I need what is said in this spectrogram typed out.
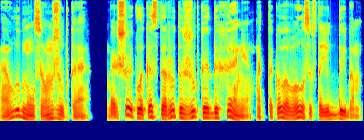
А улыбнулся он жутко. Большой клыкастый рот и жуткое дыхание. От такого волосы встают дыбом.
